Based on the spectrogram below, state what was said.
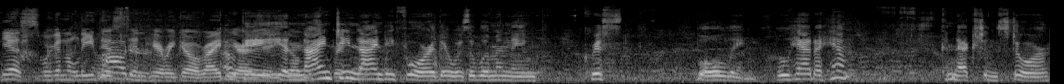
Yes, we're going to lead this, Louder. and here we go, right here. Okay, in go, Miss Brenda. 1994, there was a woman named Chris Bowling who had a hemp connection store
